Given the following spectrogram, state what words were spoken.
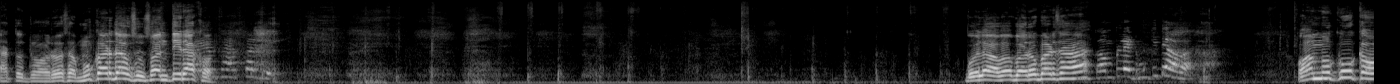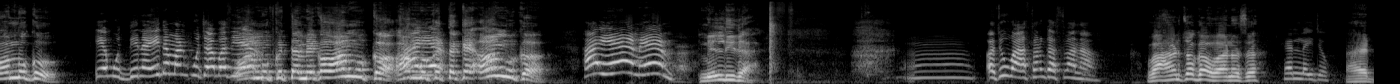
આ તો ધોરો છે. હું કરી દઉં છું. શાંતિ રાખો. બોલો હવે બરોબર છે કમ્પ્લેટ મૂકી દે હવે. ઓમ મૂકું કે ઓમ મૂકું? એ બુદ્ધિ નહીં તો મને પૂછા પછી ઓમ એમ. તમે કહો ઓમ મૂકો. ઓમ મૂકો તો કે ઓમ મૂકો. હા એમ એમ. મિલ દીધા. હજુ વાસણ ઘસવાના. વાહણ તો ગવાનો છે? હેડ લઈ જાઓ. હેડ.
